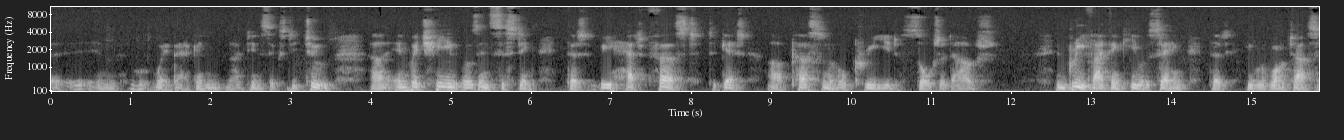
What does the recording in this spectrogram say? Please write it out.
uh, in way back in 1962, uh, in which he was insisting that we had first to get our personal creed sorted out. In brief, I think he was saying that he would want us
